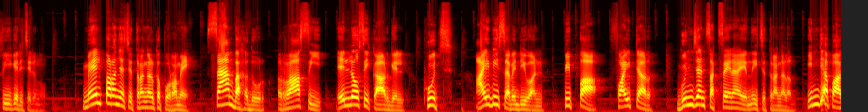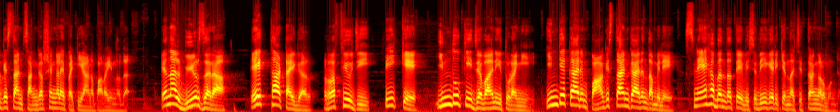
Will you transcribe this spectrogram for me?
സ്വീകരിച്ചിരുന്നു. മേൽപ്പറഞ്ഞ ചിത്രങ്ങൾക്ക് പുറമെ Sam Bahadur Raazi O C Kargil Bhuj I B seventy one Pippa Fighter Gunjan Saxena എന്നീ ചിത്രങ്ങളും ഇന്ത്യ പാകിസ്ഥാൻ സംഘർഷങ്ങളെ പറ്റിയാണ് പറയുന്നത്. എന്നാൽ Veer Zaara Ek Tha Tiger Refugee P K Indu Ki Jawani തുടങ്ങി ഇന്ത്യക്കാരും പാകിസ്ഥാൻകാരും തമ്മിലെ സ്നേഹബന്ധത്തെ വിശദീകരിക്കുന്ന ചിത്രങ്ങളുമുണ്ട്.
